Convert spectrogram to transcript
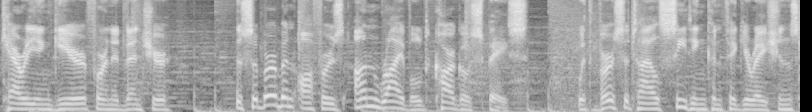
carrying gear for an adventure, the Suburban offers unrivaled cargo space, with versatile seating configurations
